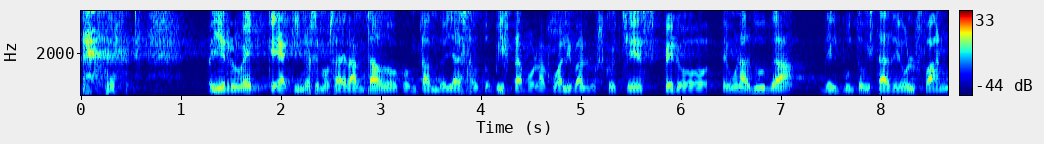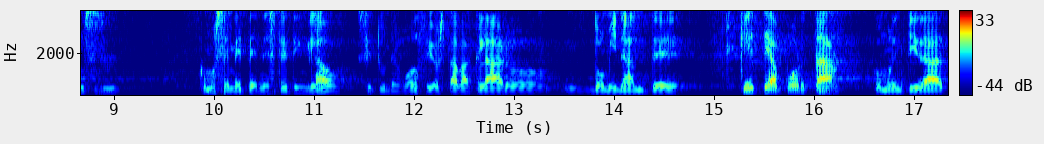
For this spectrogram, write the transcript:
Oye, Rubén, que aquí nos hemos adelantado contando ya esa autopista por la cual iban los coches, pero tengo una duda del punto de vista de all fans. ¿Cómo se mete en este tinglao? Si tu negocio estaba claro, dominante, ¿qué te aporta como entidad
